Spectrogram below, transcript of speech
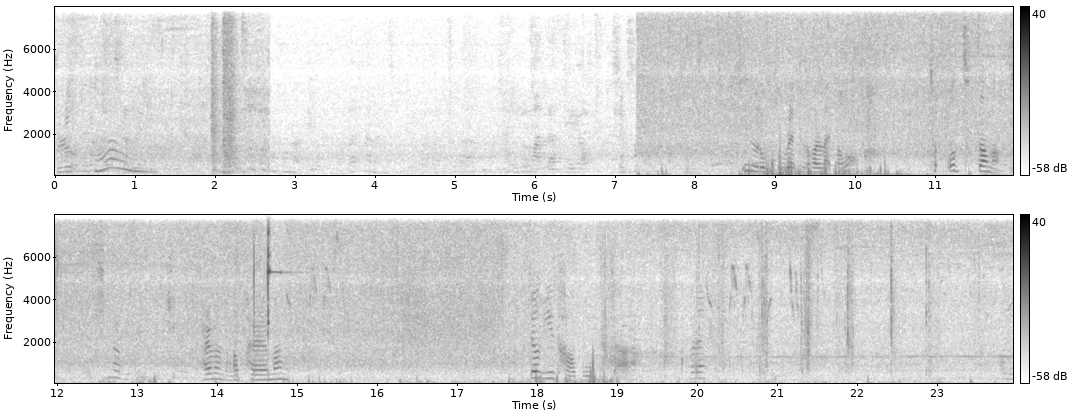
블루. 음. 찐으로 물에 들어갈라 했다고? 저옷 젖잖아. 발만 더. 아 발만. 저기 가보자. 그래. 아니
